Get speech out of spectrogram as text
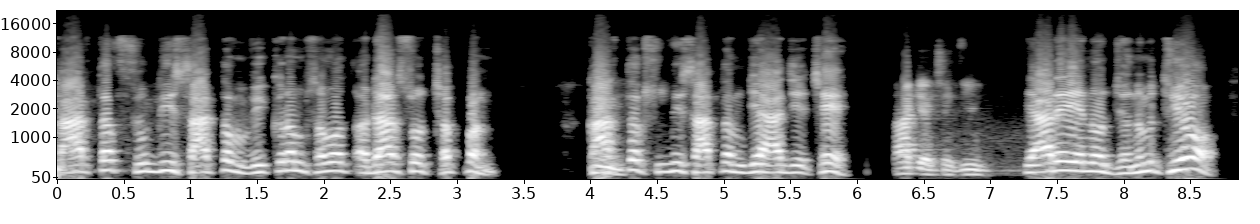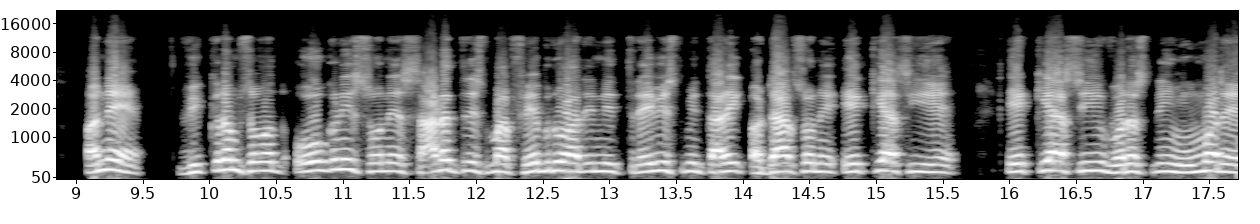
કારતક સુધી સાતમ વિક્રમ સંવત અઢારસો છપ્પન. કારતક સુધી સાતમ જે આજે છે જી. ત્યારે એનો જન્મ થયો અને વિક્રમ સંવત ઓગણીસો ને સાડત્રીસમાં ફેબ્રુઆરીની ત્રેવીસમી તારીખ અઢારસો ને એક્યાસી એ એક્યાસી વર્ષની ઉંમરે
